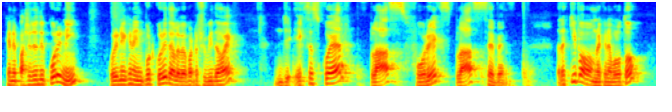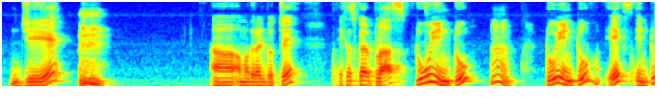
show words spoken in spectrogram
এখানে পাশে যদি করে নিই করে নিই এখানে ইনপুট করি, তাহলে ব্যাপারটা সুবিধা হয় যে x square plus four x plus seven তাহলে কী পাবো আমরা এখানে বলতো? যে আমাদের আসবে হচ্ছে x square plus two into, হুম, two into x into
